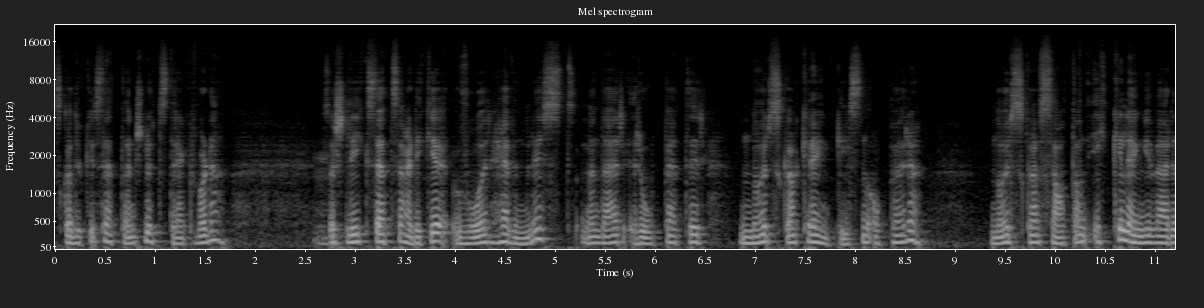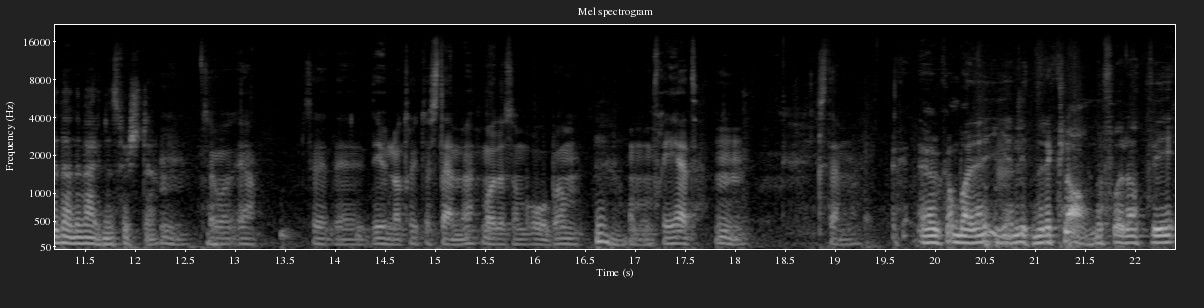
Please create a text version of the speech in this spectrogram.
skal du ikke sette en sluttstrek for det. Så Slik sett så er det ikke vår hevnlyst, men det er ropet etter når skal krenkelsen opphøre? Når skal Satan ikke lenger være denne verdens fyrste? Mm. Så, ja. Det, de undertrykte stemmer på en måte som roper om, Mm. om, om frihet. Mm. Stemmer. Jeg kan bare gi en liten reklame for at vi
